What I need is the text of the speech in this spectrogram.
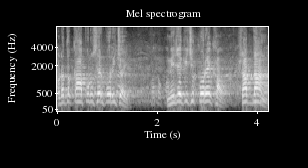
ওটা তো কাপুরুষের পরিচয়। নিজে কিছু করে খাও। সাবধান।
